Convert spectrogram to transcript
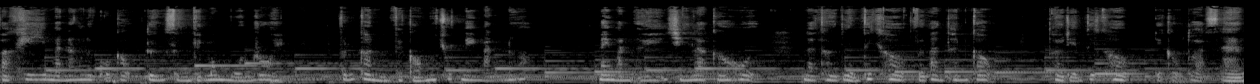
và khi mà năng lực của cậu tương xứng với mong muốn rồi, vẫn cần phải có một chút may mắn nữa. May mắn ấy chính là cơ hội, là thời điểm thích hợp với bản thân cậu, thời điểm thích hợp để cậu tỏa sáng.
